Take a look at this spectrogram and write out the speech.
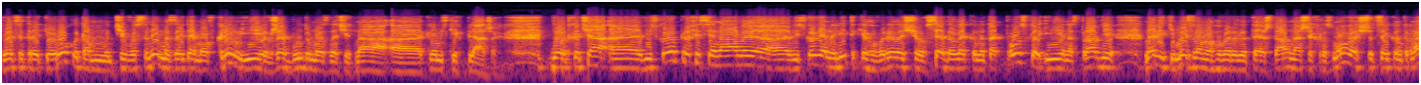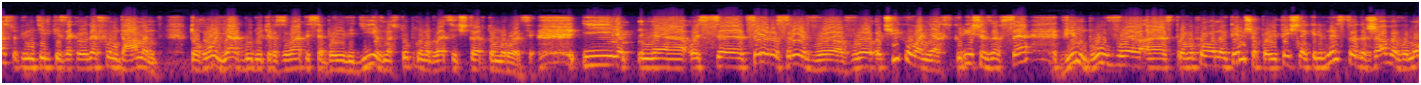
23-го року, там чи восени ми зайдемо в Крим і вже будемо, значить, на кримських пляжах. От, хоча військові професіонали, військові аналітики говорили, що все далеко не так просто, і насправді навіть і ми з вами говорили теж та в наших розмовах, що цей контрнаступ він тільки закладе фундамент того, як будуть розвиватися бойові дії в наступному 24-му році. І е, ось е, цей розрив в очікуваннях, скоріше за все, він був е, спровокований тим, що політичне керівництво держави воно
